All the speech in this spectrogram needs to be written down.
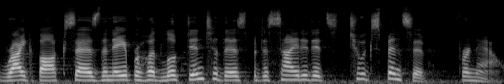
Reichbach says the neighborhood looked into this but decided it's too expensive for now.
